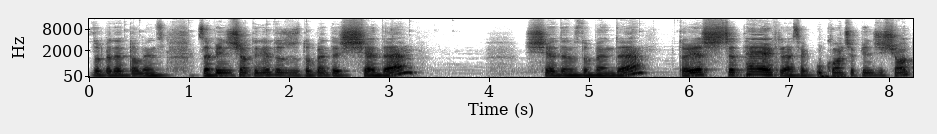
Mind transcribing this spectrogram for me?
zdobędę to, więc za 50 nie to, że zdobędę 7. 7 zdobędę. To jeszcze teraz, jak ukończę 50,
